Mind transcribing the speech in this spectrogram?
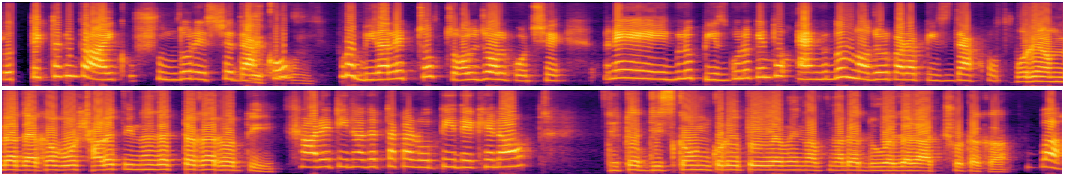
প্রত্যেকটা কিন্তু আই খুব সুন্দর এসছে দেখো। পুরো বিড়ালের চোখ জল জল করছে। মানে এগুলো পিসগুলো কিন্তু একদম নজর কাড়া পিস দেখো। পরে আমরা দেখাবো সাড়ে তিন হাজার টাকা রতি। সাড়ে তিন হাজার টাকা রতি দেখে নাও। যেটা ডিসকাউন্ট করে পেয়ে যাবেন আপনারা দু হাজার আটশো টাকা। বাহ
